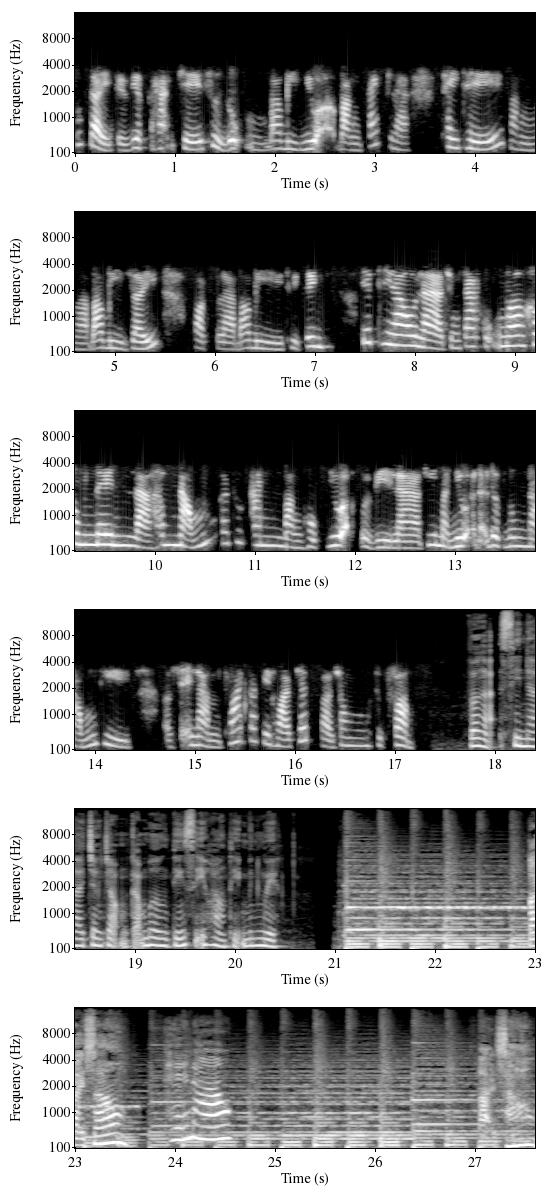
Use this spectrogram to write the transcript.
thúc đẩy cái việc hạn chế sử dụng bao bì nhựa bằng cách là thay thế bằng ờ, bao bì giấy hoặc là bao bì thủy tinh tiếp theo là chúng ta cũng ờ, không nên là hâm nóng các thức ăn bằng hộp nhựa bởi vì là khi mà nhựa đã được nung nóng thì sẽ làm thoát các cái hóa chất vào trong thực phẩm Vâng ạ, xin trân trọng cảm ơn tiến sĩ Hoàng Thị Minh Nguyệt. Tại sao? Thế nào? Tại sao?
